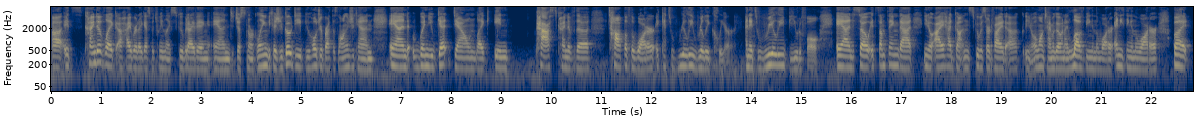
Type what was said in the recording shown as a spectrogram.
uh, it's kind of like a hybrid, I guess, between like scuba diving and just snorkeling because you go deep, you hold your breath as long as you can, and when you get down like in past kind of the top of the water, it gets really, really clear and it's really beautiful. And so it's something that, you know, I had gotten scuba certified, uh, you know, a long time ago and I love being in the water, anything in the water, but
